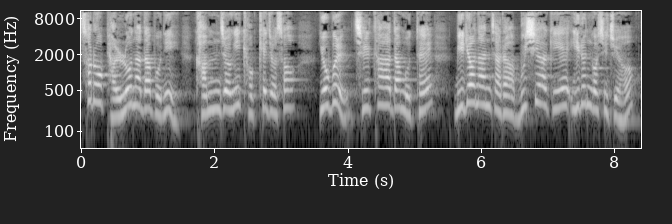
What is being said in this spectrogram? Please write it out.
서로 변론하다 보니 감정이 격해져서 욥을 질타하다 못해 미련한 자라 무시하기에 이른 것이지요.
